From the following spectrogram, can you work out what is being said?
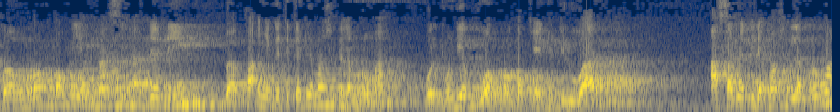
Bau rokok yang masih ada di bapaknya ketika dia masuk dalam rumah. Walaupun dia buang rokoknya itu di luar, Asapnya tidak masuk dalam rumah,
